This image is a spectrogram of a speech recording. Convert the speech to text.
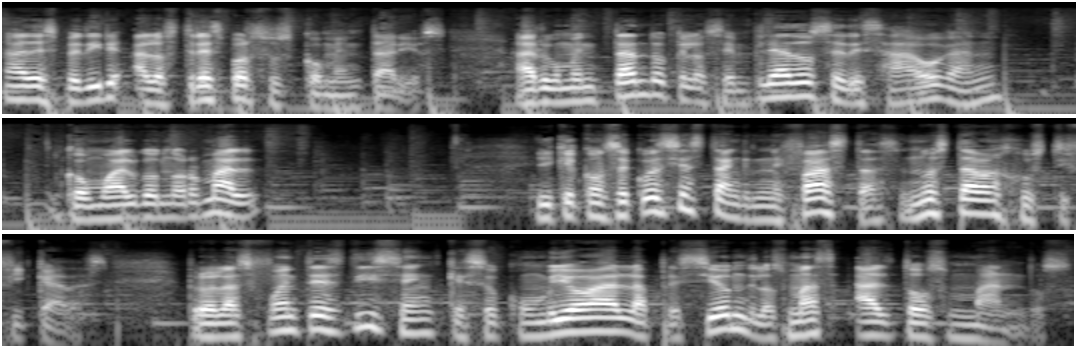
a despedir a los tres por sus comentarios, argumentando que los empleados se desahogan como algo normal y que consecuencias tan nefastas no estaban justificadas, pero las fuentes dicen que sucumbió a la presión de los más altos mandos.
